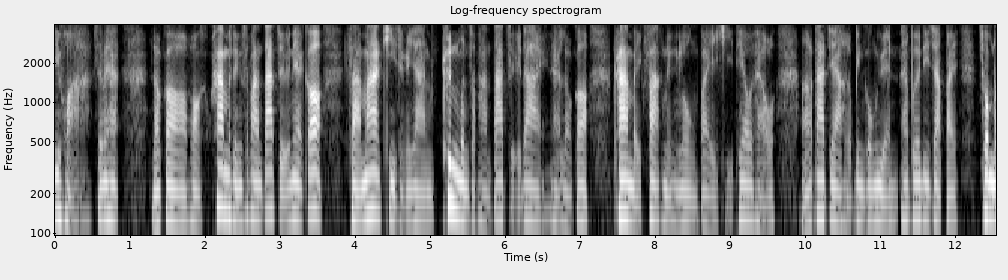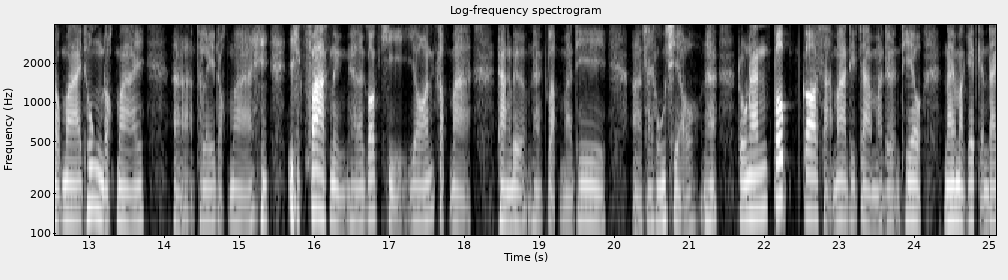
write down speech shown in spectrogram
ลี่หวาใช่ไหมฮะแล้วก็พอข้ามมาถึงสะพานต้าจือเนี่ยก็สามารถขี่จักรยานขึ้นบนสะพานต้าจือได้นะแล้วก็ข้ามไปอีกฝากหนึ่งลงไปขี่เที่ยวแถวต้าเจียเหอปิงกงเวียนนะเพื่อที่จะไปชมดอกไม้ทุ่งดอกไม้ ทะเลดอกไม้อีกฟากหนึ่งนะแล้วก็ขี่ย้อนกลับมา ทางเดิมนะกลับมาที่ไฉ่หงเฉียวนะฮะตรงนั้นปุ๊บก็สามารถที่จะมาเดินเที่ยว night market กันได้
